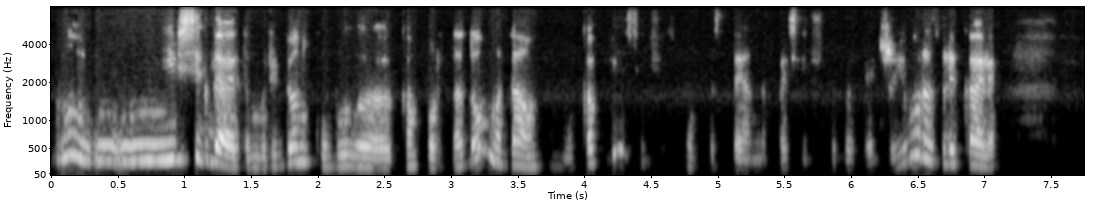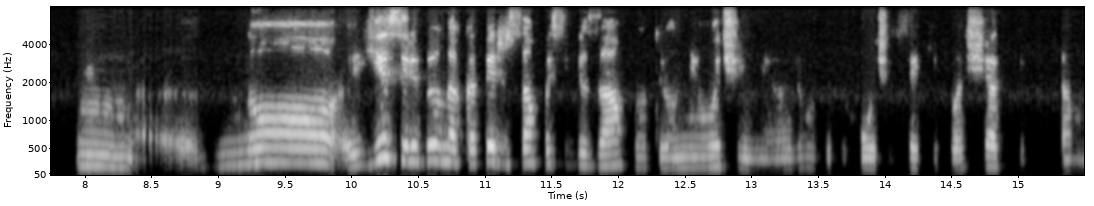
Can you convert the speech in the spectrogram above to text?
ну, не всегда этому ребенку было комфортно дома, да, он мог капризничать, мог постоянно просить, чтобы, опять же, его развлекали, но если ребенок, опять же, сам по себе замкнутый, он не очень любит и хочет всякие площадки, там,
